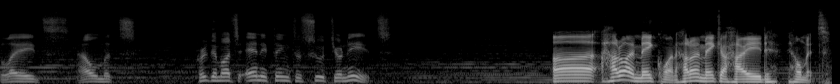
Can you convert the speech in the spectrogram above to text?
blades, helmets, pretty much anything to suit your needs. Uh, how do I make one? How do I make a hide helmet?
